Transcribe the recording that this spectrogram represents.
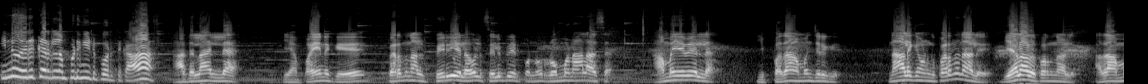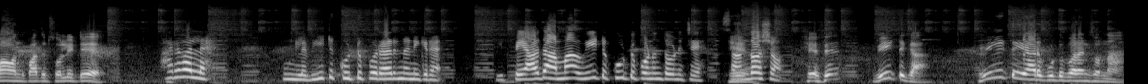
இன்னும் இருக்கிறதெல்லாம் புடுங்கிட்டு போறதுக்கா? அதெல்லாம் இல்ல. என் பையனுக்கு பிறந்தநாள் பெரிய லெவல் செலிப்ரேட் பண்ணணும் ரொம்ப நாள் ஆசை. அமையவே இல்லை. இப்பதான் அமைஞ்சிருக்கு. நாளைக்கு அவனுக்கு பிறந்த நாள் ஏழாவது பிறந்த நாள் அதான் அம்மா வந்து பார்த்துட்டு சொல்லிட்டு பரவாயில்ல. உங்களை வீட்டுக்கு கூட்டு போறாருன்னு நினைக்கிறேன். இப்பயாவது அம்மா வீட்டுக்கு கூட்டு போகணும்னு தோணுச்சு. சந்தோஷம். எது? வீட்டுக்கா? வீட்டுக்கு யாரு கூட்டு போறேன்னு சொன்னா?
